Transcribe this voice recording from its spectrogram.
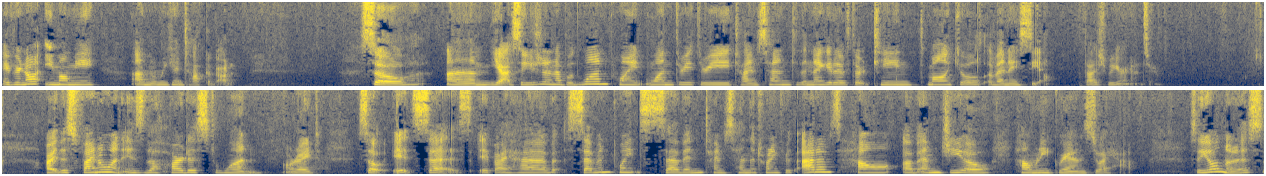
If you're not, email me um, and we can talk about it. So, um, yeah, so you should end up with 1.133 times 10 to the negative 13th molecules of NaCl. That should be your answer. All right, this final one is the hardest one, all right? So it says if I have 7.7 times 10 to the 25th atoms how, of MgO, how many grams do I have? So you'll notice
